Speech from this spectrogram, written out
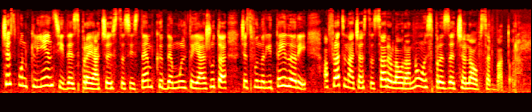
Ce spun clienții despre acest sistem, cât de mult îi ajută, ce spun retailerii? Aflați în această seară la ora 19 la Observator.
